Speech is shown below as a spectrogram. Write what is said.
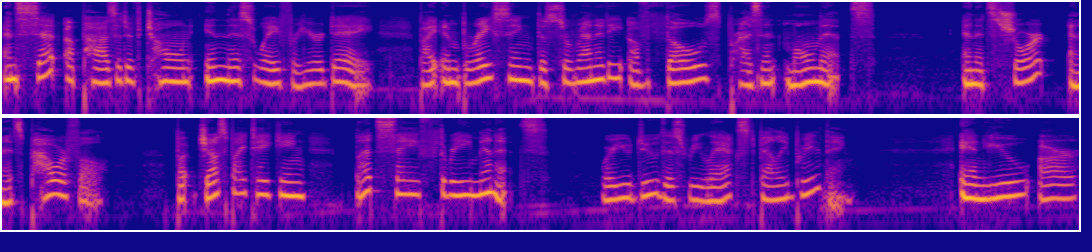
And set a positive tone in this way for your day by embracing the serenity of those present moments. And it's short and it's powerful. But just by taking let's say three minutes where you do this relaxed belly breathing and you are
